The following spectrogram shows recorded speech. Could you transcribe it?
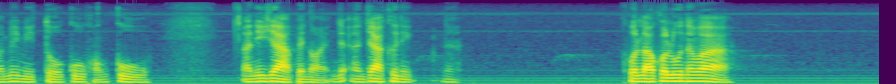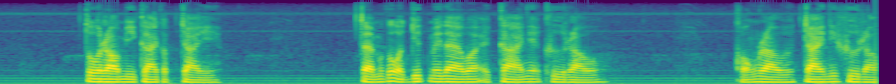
มันไม่มีตัวกูของกู อันนี้ยากไปหน่อย อันยากขึ้นอีก คนเราก็รู้นะว่า ตัวเรามีกายกับใจ แต่มันก็อดยึดไม่ได้ว่าไอ้กายเนี่ยคือเรา ของเราใจนี่คือเรา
